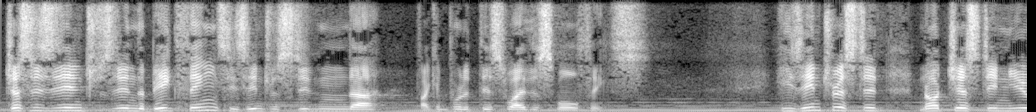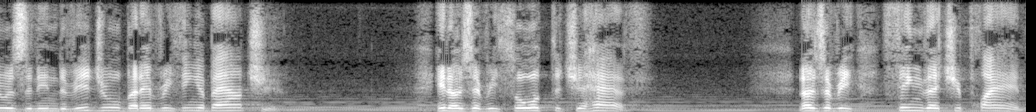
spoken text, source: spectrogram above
Just as He's interested in the big things, He's interested in the, if I can put it this way, the small things. He's interested not just in you as an individual, but everything about you. He knows every thought that you have, knows everything that you plan.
